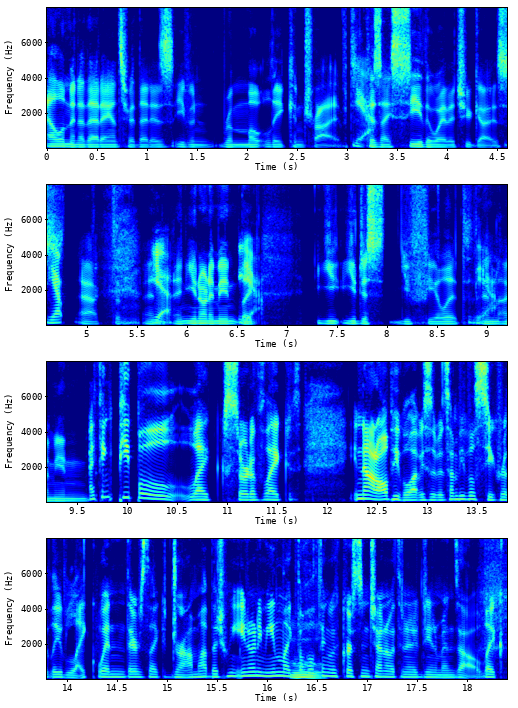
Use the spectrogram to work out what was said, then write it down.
element of that answer that is even remotely contrived Yeah. because I see the way that you guys Yep. act and, and, Yeah. and you know what I mean like Yeah. You you just you feel it Yeah. and I mean I think people like sort of like, not all people obviously, but some people secretly like when there's like drama between, you know what I mean? Like the whole thing with Kristin Chenoweth and Idina Menzel. Like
